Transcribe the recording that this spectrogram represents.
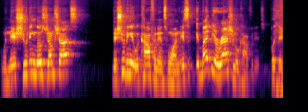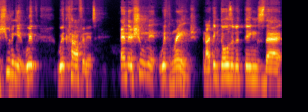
when they're shooting those jump shots, they're shooting it with confidence. One, it's it might be irrational confidence, but they're shooting it with with confidence, and they're shooting it with range. And I think those are the things that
